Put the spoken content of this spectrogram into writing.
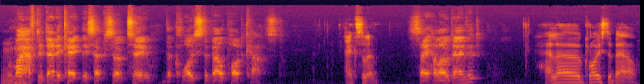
We Mm-hmm. might have to dedicate this episode to the Cloister Bell podcast. Excellent. Say hello, David. Hello, Cloister Bell.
